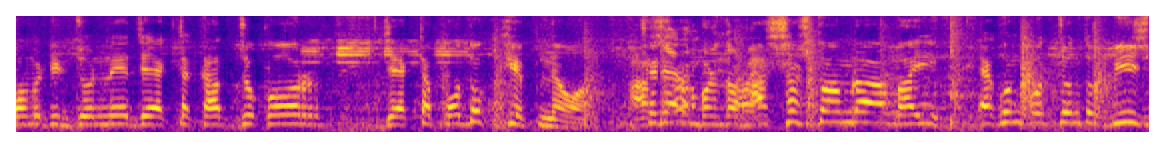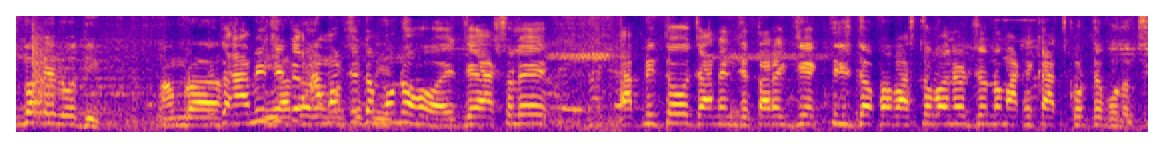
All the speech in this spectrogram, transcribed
কমিটির জন্য যে একটা কার্যকর যে একটা পদক্ষেপ নেওয়া। আশ্বাস তো আমরা ভাই এখন পর্যন্ত বিশ বারের অধিক। আমরা আমি যেটা আমার যেটা মনে হয় যে আসলে আপনি তো জানেন যে তারেক যে একত্রিশ দফা বাস্তবায়নের জন্য মাঠে কাজ করতে বলেছে।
